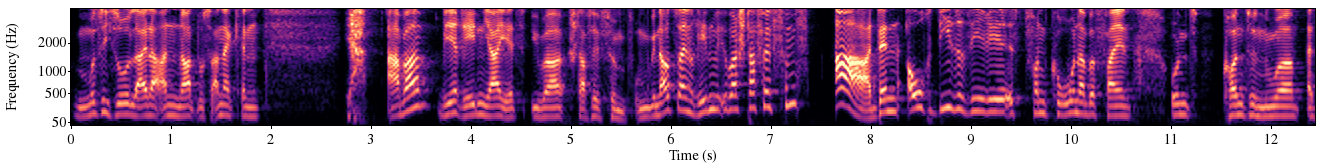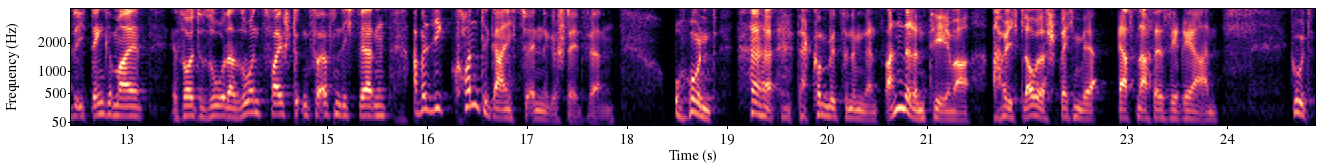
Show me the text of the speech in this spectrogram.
Muss ich so leider an, nahtlos anerkennen. Ja, aber wir reden ja jetzt über Staffel 5. Um genau zu sein, reden wir über Staffel 5a. Denn auch diese Serie ist von Corona befallen und konnte nur, also ich denke mal, es sollte so oder so in zwei Stücken veröffentlicht werden, aber sie konnte gar nicht zu Ende gestellt werden. Und da kommen wir zu einem ganz anderen Thema, aber ich glaube, das sprechen wir erst nach der Serie an. Gut,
